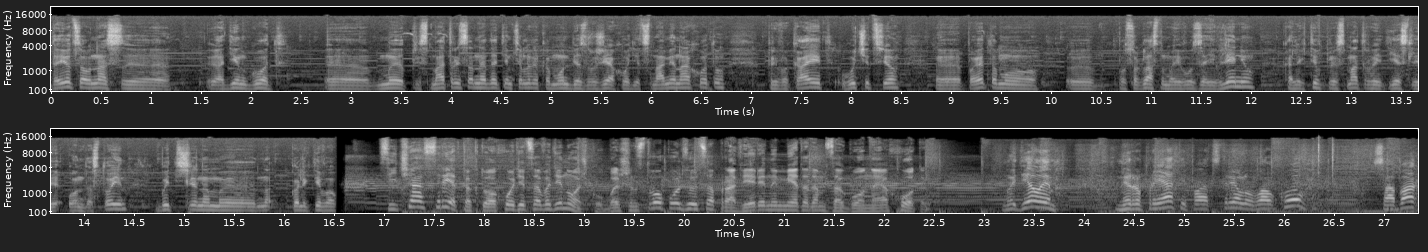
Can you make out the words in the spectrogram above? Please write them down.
Дается у нас один год, мы присматриваемся над этим человеком, он без ружья ходит с нами на охоту, привыкает, учит все. Поэтому, по согласному его заявлению, коллектив присматривает, если он достоин быть членом коллектива. Сейчас редко кто охотится в одиночку. Большинство пользуются проверенным методом загонной охоты. Мы делаем мероприятие по отстрелу волков, собак,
